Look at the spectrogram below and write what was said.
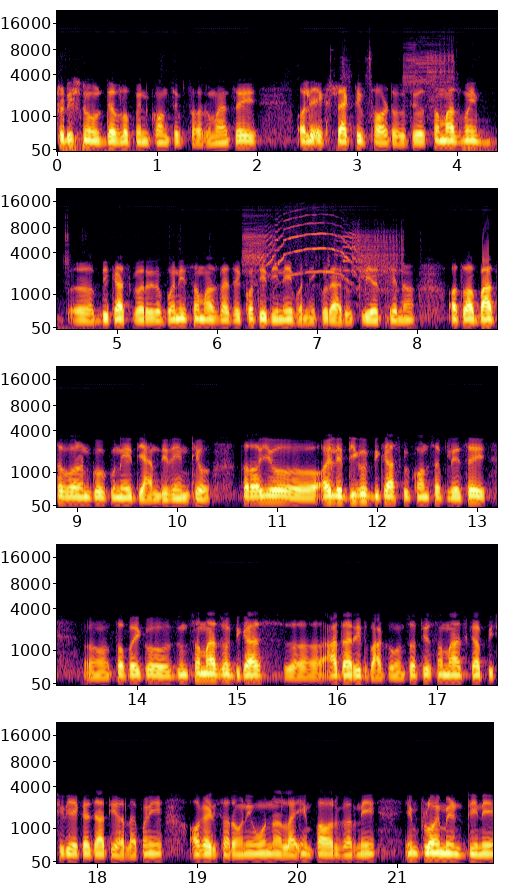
ट्रेडिसनल डेभलपमेन्ट कन्सेप्टहरूमा चाहिँ अलि एक्सट्र्याक्टिभ थटहरू थियो। समाजमै विकास गरेर पनि समाजलाई चाहिँ कति दिने भन्ने कुराहरू क्लियर थिएन अथवा वातावरणको कुनै ध्यान दिँदैन थियो। तर यो अहिले दिगो विकासको कन्सेप्टले चाहिँ तपाईँको जुन समाजमा विकास आधारित भएको हुन्छ त्यो समाजका पिछडिएका जातिहरूलाई पनि अगाडि सराउने उनीहरूलाई इम्पावर गर्ने इम्प्लोइमेन्ट दिने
